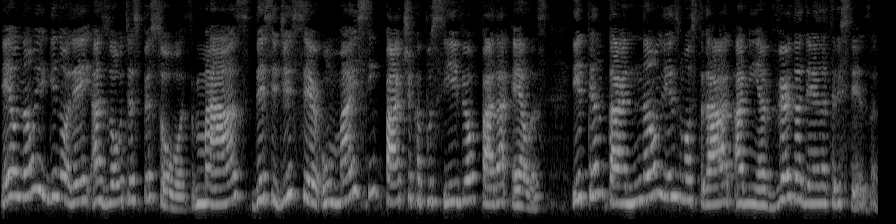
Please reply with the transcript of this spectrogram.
Eu não ignorei as outras pessoas, mas decidi ser o mais simpática possível para elas e tentar não lhes mostrar a minha verdadeira tristeza.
